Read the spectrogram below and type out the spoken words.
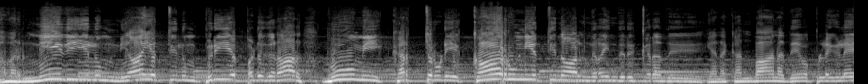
அவர் நீதியிலும் நியாயத்திலும் பிரியப்படுகிறார். பூமி கர்த்தருடைய காருண்யத்தினால் நிறைந்திருக்கிறது. எனக்கு அன்பான தேவ பிள்ளைகளே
